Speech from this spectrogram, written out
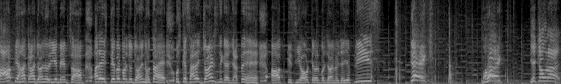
आप यहाँ कहाँ ज्वाइन हो रही है मेम साहब? अरे इस टेबल पर जो ज्वाइन होता है उसके सारे जॉइंट्स निकल जाते हैं। आप किसी और टेबल पर ज्वाइन हो जाइए प्लीज़ मोहन ये क्या हो रहा है?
